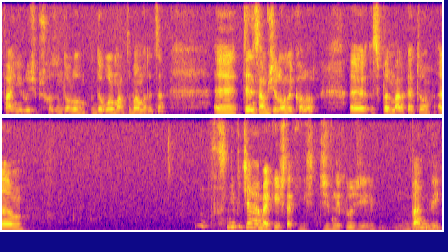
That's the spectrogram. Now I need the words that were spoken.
fajni ludzie przychodzą do, do Walmartu w Ameryce. E, ten sam zielony kolor e, supermarketu. nie widziałem jakichś takich dziwnych ludzi w Anglii,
